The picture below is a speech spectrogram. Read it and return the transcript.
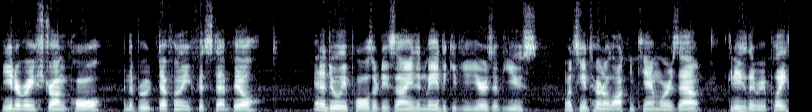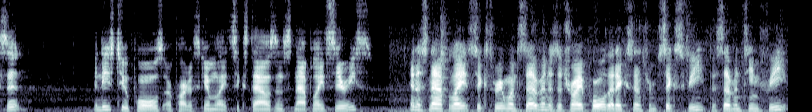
you need a very strong pole, and the Brute definitely fits that bill. And the dually poles are designed and made to give you years of use. Once the internal locking cam wears out, you can easily replace it. And these two poles are part of Skimlite 6000 Snaplite series. And the Snaplite 6317 is a tripole that extends from 6 feet to 17 feet.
